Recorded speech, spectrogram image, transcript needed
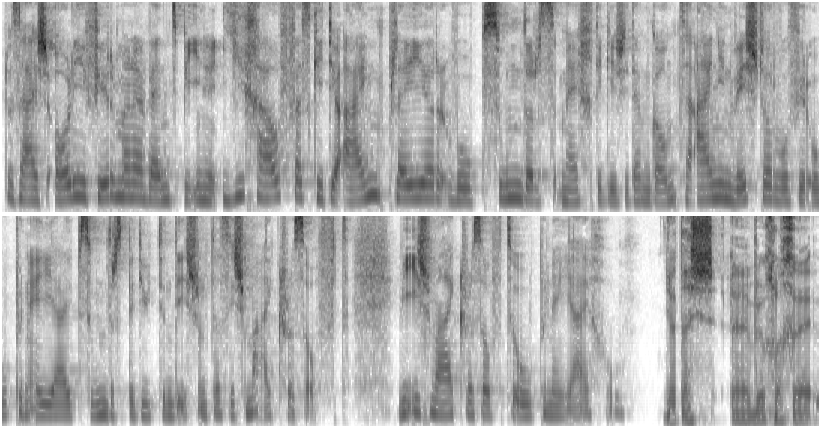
Du sagst, alle Firmen wollen bei Ihnen einkaufen. Es gibt ja einen Player, der besonders mächtig ist in dem Ganzen. Ein Investor, der für OpenAI besonders bedeutend ist. Und das ist Microsoft. Wie ist Microsoft zu OpenAI gekommen? Ja, das ist äh, wirklich eine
